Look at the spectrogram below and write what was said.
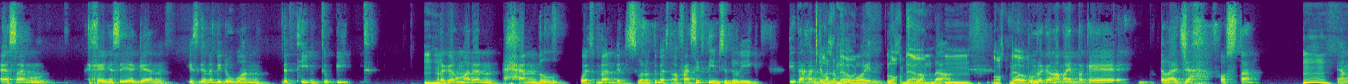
SM kayaknya sih again is gonna be the one the team to beat. Mhm. Mereka kemarin handle West Bandits one of the best offensive teams in the league. Ditahan cuma 60 Lockdown. poin. Lockdown. Lockdown. Hmm, lockdown. Walaupun mereka nggak main pakai Elijah Costa Hmm, yang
